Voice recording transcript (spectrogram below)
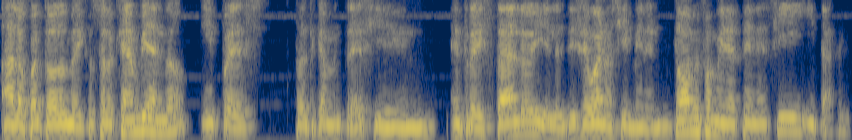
a lo cual todos los médicos se lo quedan viendo y pues prácticamente deciden entrevistarlo y él les dice, bueno, sí, miren, toda mi familia tiene sí y tal.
